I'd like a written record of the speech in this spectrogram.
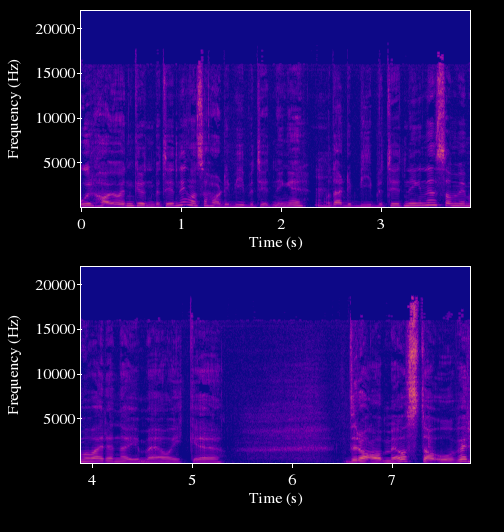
ord har jo en grunnbetydning, og så har de bibetydninger. Mm. Og det er de bibetydningene som vi må være nøye med og ikke dra med oss da over.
